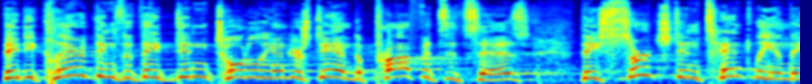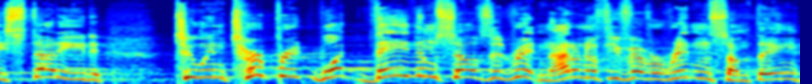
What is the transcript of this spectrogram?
They declared things that they didn't totally understand. The prophets, it says, they searched intently and they studied to interpret what they themselves had written. I don't know if you've ever written something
